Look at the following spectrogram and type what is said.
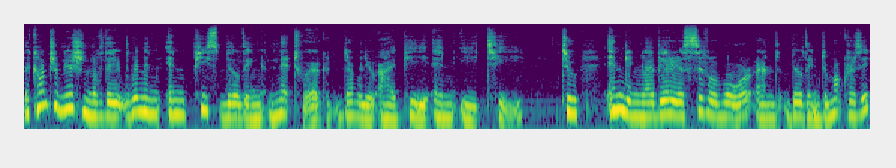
The contribution of the Women in Peace Building Network, WIPNET, to ending Liberia's civil war and building democracy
